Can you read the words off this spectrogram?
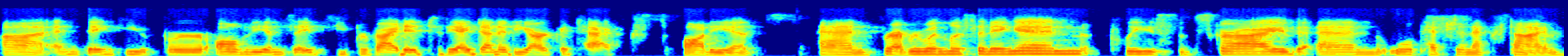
Uh, and thank you for all the insights you provided to the identity architects audience. And for everyone listening in, please subscribe and we'll catch you next time.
